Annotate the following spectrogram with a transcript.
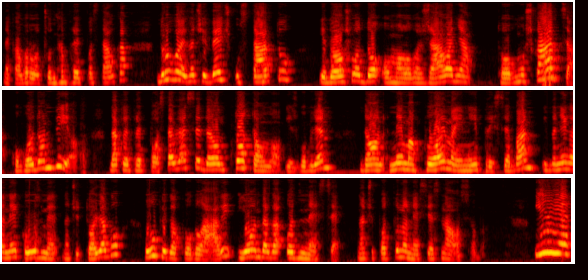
neka vrlo čudna pretpostavka. Drugo je, znači, već u startu je došlo do omalovažavanja tog muškarca, kogod on bio. Dakle, pretpostavlja se da je on totalno izgubljen, da on nema pojma i nije priseban i da njega neko uzme znači, toljagu, lupi ga po glavi i onda ga odnese znači potpuno nesvjesna osoba. Ili je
